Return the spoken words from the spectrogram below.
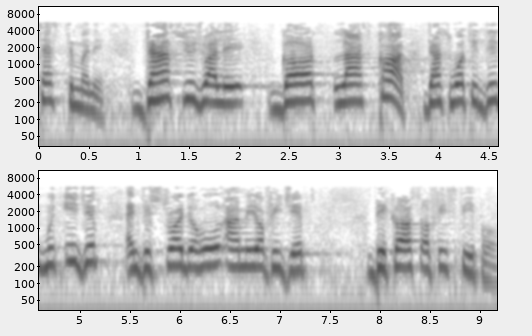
testimony. That's usually God's last card. That's what he did with Egypt and destroyed the whole army of Egypt because of his people.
